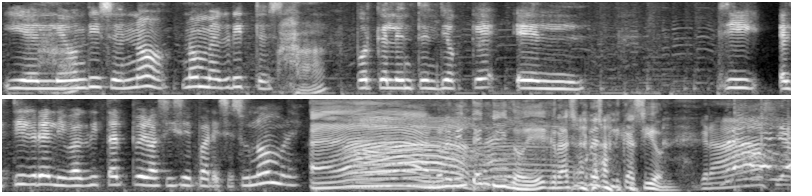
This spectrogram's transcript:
Y el león dice, no, no me grites. Ajá. porque le entendió que el, el tigre le iba a gritar, pero así se parece su nombre. Ah, no lo había entendido, ¿eh? Gracias por la explicación. Gracias.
